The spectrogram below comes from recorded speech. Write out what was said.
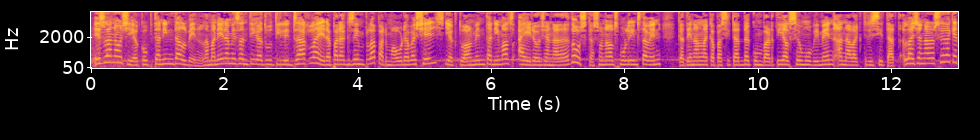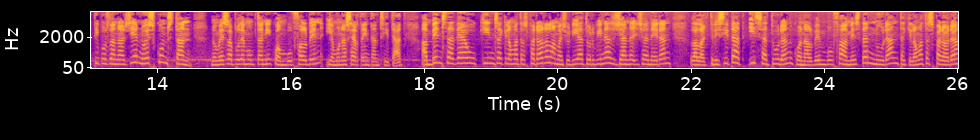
És l'energia que obtenim del vent. La manera més antiga d'utilitzar-la era, per exemple, per moure vaixells i actualment tenim els aerogeneradors, que són els molins de vent que tenen la capacitat de convertir el seu moviment en electricitat. La generació d'aquest tipus d'energia no és constant, només la podem obtenir quan bufa el vent i amb una certa intensitat. Amb vents de 10-15 km per hora, la majoria de turbines ja generen l'electricitat i s'aturen quan el vent bufa a més de 90 km per hora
